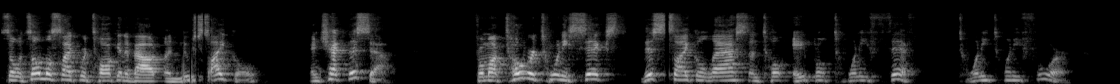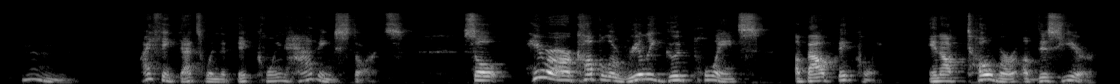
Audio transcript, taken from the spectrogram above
So it's almost like we're talking about a new cycle. And check this out. From October 26th, this cycle lasts until April 25th, 2024. Hmm. I think that's when the Bitcoin halving starts. So here are a couple of really good points about Bitcoin in October of this year.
